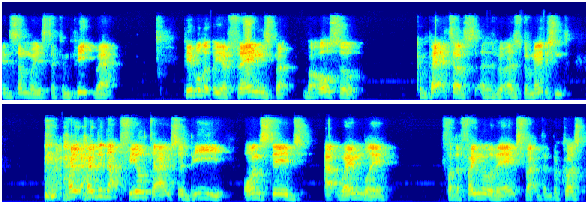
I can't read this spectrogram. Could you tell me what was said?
in some ways to compete with people that were your friends but but also competitors as, as we mentioned how, how did that feel to actually be on stage at Wembley for the final of the X Factor because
